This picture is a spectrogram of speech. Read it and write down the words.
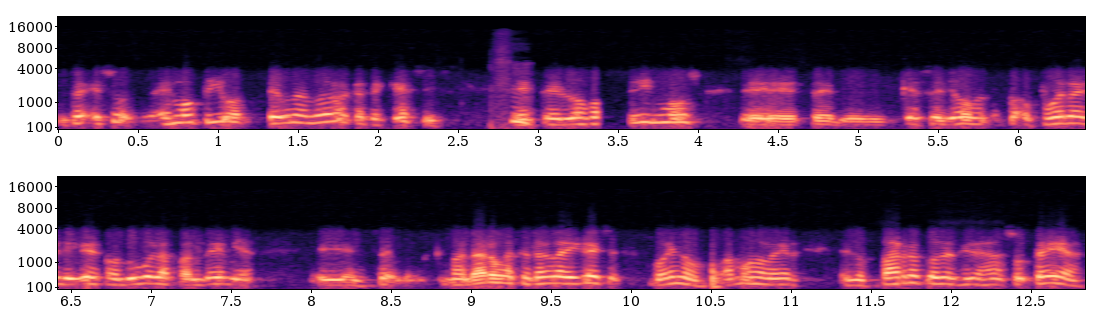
Entonces, eso es motivo de una nueva catequesis. Este, los bautismos, este, qué sé yo, fuera de la iglesia, cuando hubo la pandemia, eh, mandaron a cerrar la iglesia. Bueno, vamos a ver, los párrocos desde las azoteas,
